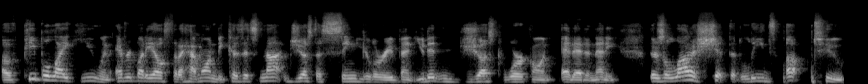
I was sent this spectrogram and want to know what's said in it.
of people like you and everybody else that I have on because it's not just a singular event. You didn't just work on Ed, Edd, and Eddy. There's a lot of shit that leads up to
